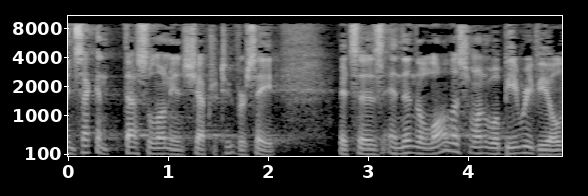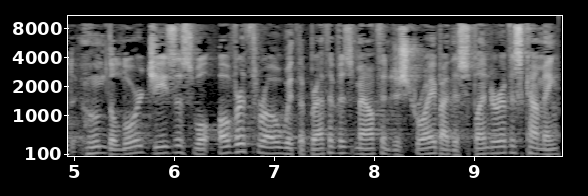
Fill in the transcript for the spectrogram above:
In 2 Thessalonians chapter 2 verse 8, it says, And then the lawless one will be revealed, whom the Lord Jesus will overthrow with the breath of his mouth and destroy by the splendor of his coming.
